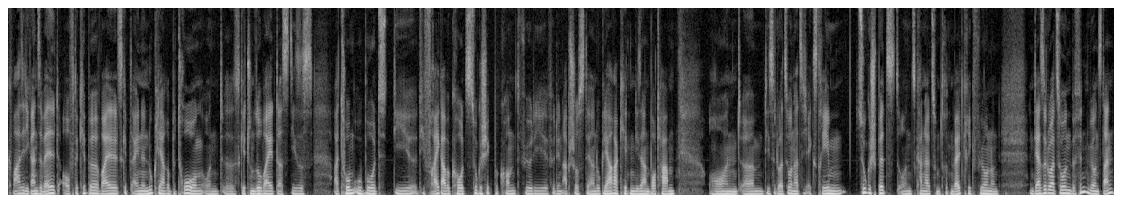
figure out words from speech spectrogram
quasi die ganze Welt auf der Kippe, weil es gibt eine nukleare Bedrohung und äh, es geht schon so weit, dass dieses Atom-U-Boot die, die Freigabecodes zugeschickt bekommt für, die, für den Abschuss der Nuklearraketen, die sie an Bord haben. Und ähm, die Situation hat sich extrem zugespitzt und es kann halt zum Dritten Weltkrieg führen. Und in der Situation befinden wir uns dann.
